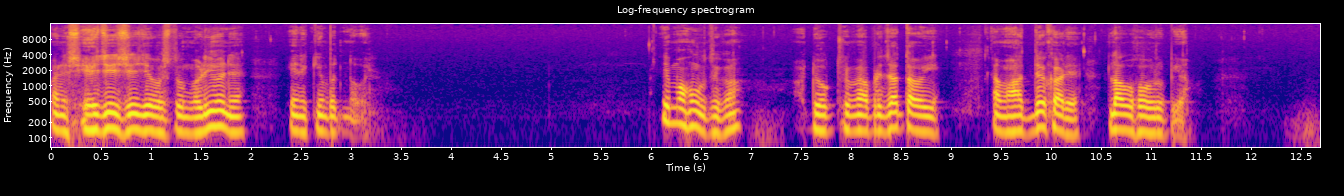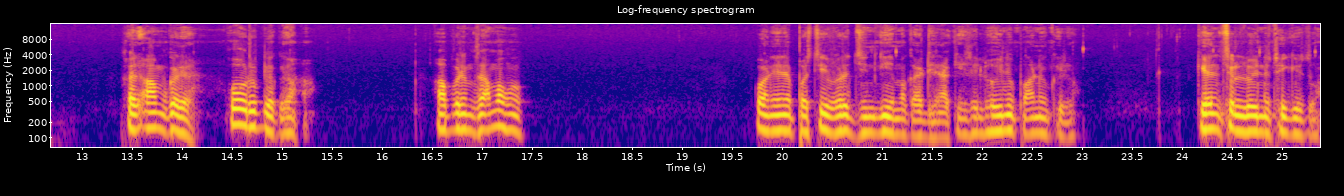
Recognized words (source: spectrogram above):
અને સહેજે છે જે વસ્તુ મળી હોય ને, એની કિંમત ન હોય. એમાં શું છે કા ડૉક્ટરમાં આપણે જતા હોઈએ, આમ હાથ દેખાડે, લાવો સો રૂપિયા. ખરે આમ કરે સો રૂપિયા કે, હા. આપણે એમ આમાં હું પણ એને પચીસ વર્ષ જિંદગી એમાં કાઢી નાખી છે. લોહીનું પાણી કર્યું. કેન્સર લોહીનું થઈ ગયું હતું.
